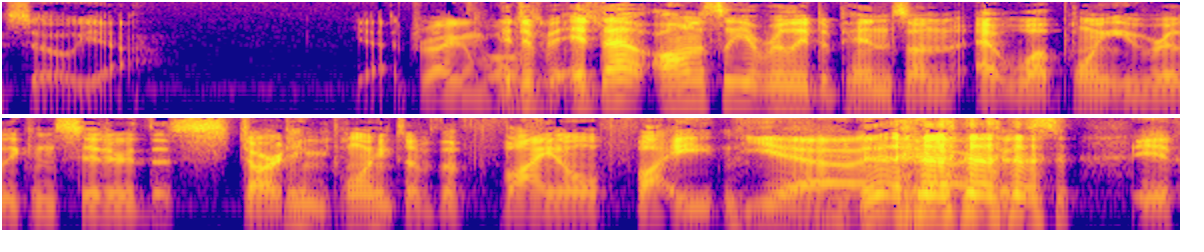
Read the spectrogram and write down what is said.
So yeah, yeah, Dragon Ball. It, dep Z it that honestly, it really depends on at what point you really consider the starting point of the final fight. yeah, yeah, if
